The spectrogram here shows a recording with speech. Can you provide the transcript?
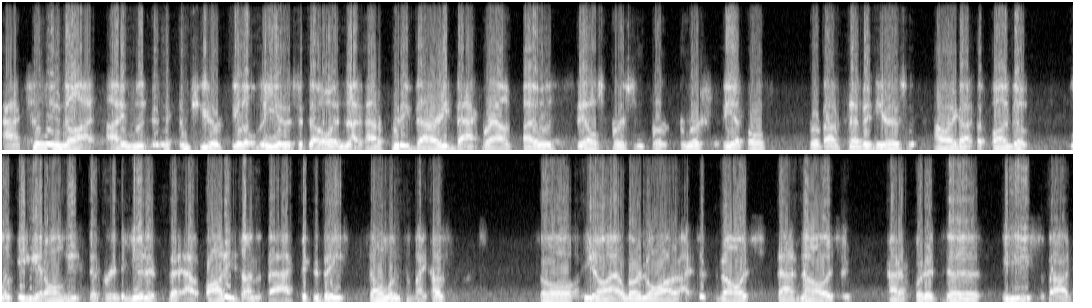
Actually not. I was in the computer field years ago and I've had a pretty varied background. I was a salesperson for commercial vehicles for about 7 years. How I got the bug of looking at all these different units that have bodies on the back because I used to sell them to my customers. So, you know, I learned a lot. I took knowledge, that knowledge, and kind of put it to, use about,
